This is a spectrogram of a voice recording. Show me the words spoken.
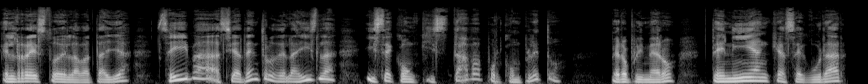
el resto de la batalla se iba hacia dentro de la isla y se conquistaba por completo. Pero primero tenían que asegurar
